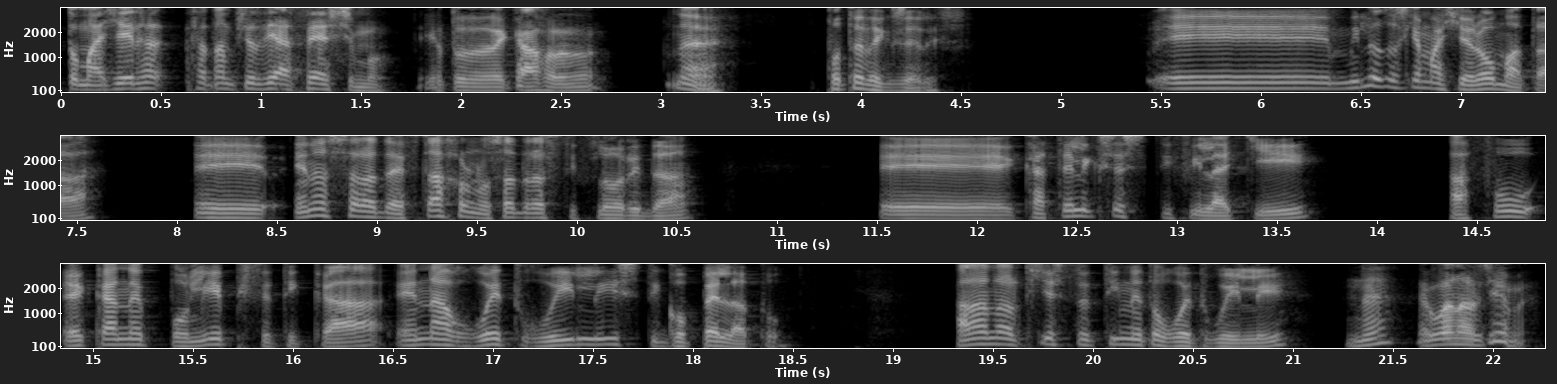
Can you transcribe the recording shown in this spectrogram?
το μαχαίρι θα, θα ήταν πιο διαθέσιμο για το 12χρονο. Ναι, ποτέ δεν ξέρεις. Ε, Μιλώντας για μαχαιρώματα, ε, ένας 47χρονο άντρας στη Φλόριντα ε, κατέληξε στη φυλακή αφού έκανε πολύ επιθετικά ένα wet willy στην κοπέλα του. Αν αναρωτιέστε τι είναι το wet willy... Ναι, εγώ αναρωτιέμαι.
